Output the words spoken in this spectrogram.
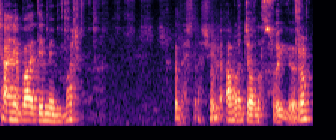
Tane bademim var. Arkadaşlar şöyle alacalı soyuyorum.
